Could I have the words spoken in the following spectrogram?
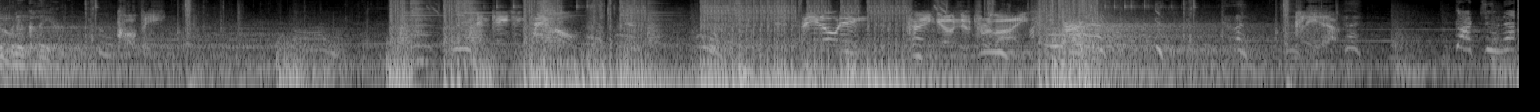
Open and clear. Copy. Engaging Tango! Reloading! Tango neutralized. Clear. Got you now!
